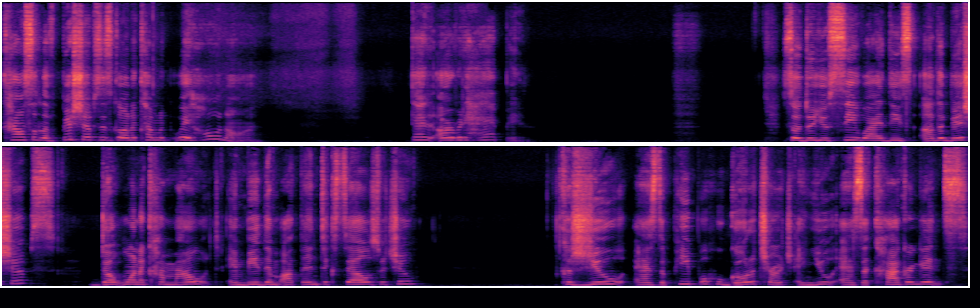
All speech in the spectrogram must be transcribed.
council of bishops is going to come. Wait, hold on. That already happened. So, do you see why these other bishops don't want to come out and be them authentic selves with you? Because you, as the people who go to church, and you, as the congregants,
